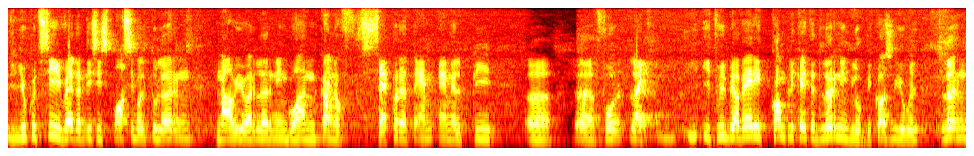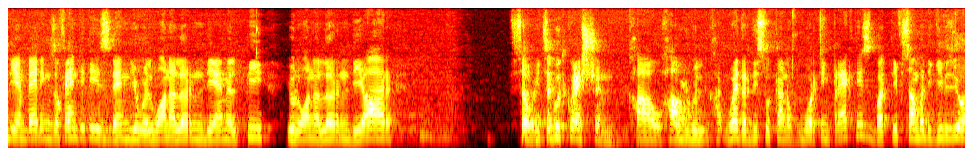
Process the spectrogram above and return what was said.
you could see whether this is possible to learn. Now you are learning one kind of separate M- MLP uh, uh, for like it will be a very complicated learning loop because you will learn the embeddings of entities, then you will want to learn the MLP, you'll want to learn the R, so it's a good question how, how you will, whether this will kind of work in practice, but if somebody gives you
